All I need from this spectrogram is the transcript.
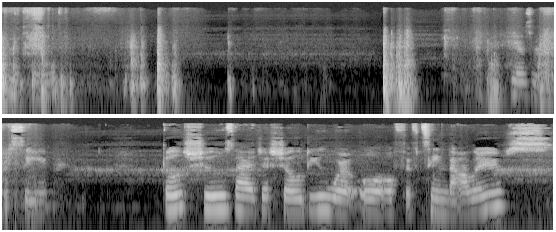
Okay. Here's my receipt. Those shoes that I just showed you were all $15.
